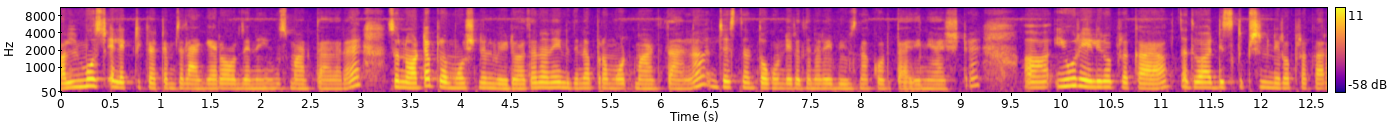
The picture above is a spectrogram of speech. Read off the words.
ಆಲ್ಮೋಸ್ಟ್ ಎಲೆಕ್ಟ್ರಿಕ್ ಐಟಮ್ಸ್ ಎಲ್ಲ ಅಗ್ಯಾರೋ ಅವ್ರದ್ದೇ ಯೂಸ್ ಮಾಡ್ತಾ ಇದ್ದಾರೆ so not a promotional video ಅಥವಾ ನಾನೇನು ಇದನ್ನು ಪ್ರಮೋಟ್ ಮಾಡ್ತಾ ಇಲ್ಲ. ಜಸ್ಟ್ ನಾನು ತೊಗೊಂಡಿರೋದನ್ನು ರಿವ್ಯೂಸ್ನ ಕೊಡ್ತಾ ಇದ್ದೀನಿ ಅಷ್ಟೇ. ಇವ್ರು ಹೇಳಿರೋ ಪ್ರಕಾರ ಅಥವಾ ಡಿಸ್ಕ್ರಿಪ್ಷನಲ್ಲಿರೋ ಪ್ರಕಾರ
